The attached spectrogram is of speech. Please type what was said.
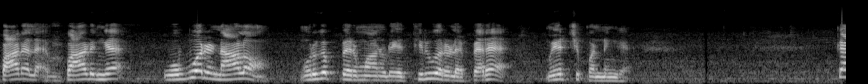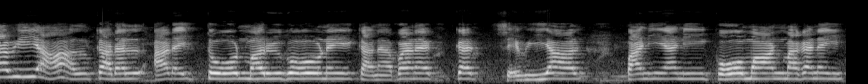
பாடலை பாடுங்க. ஒவ்வொரு நாளும் முருகப்பெருமானுடைய திருவருளை பெற முயற்சி பண்ணுங்கள் கவியால் கடல் அடைத்தோன் மருகோனை கணவனக்கட் செவியால் பணியணி கோமான் மகனை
